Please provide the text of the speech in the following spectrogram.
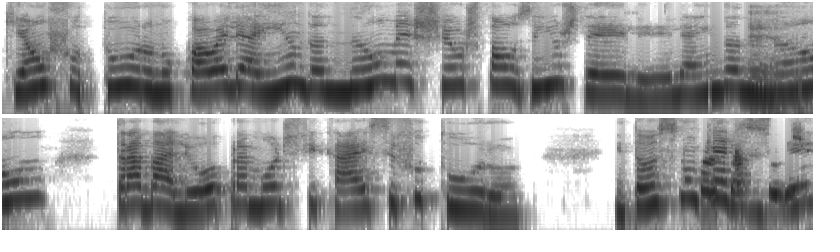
que é um futuro no qual ele ainda não mexeu os pauzinhos dele, ele ainda é. não trabalhou para modificar esse futuro. Então, isso não quer dizer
